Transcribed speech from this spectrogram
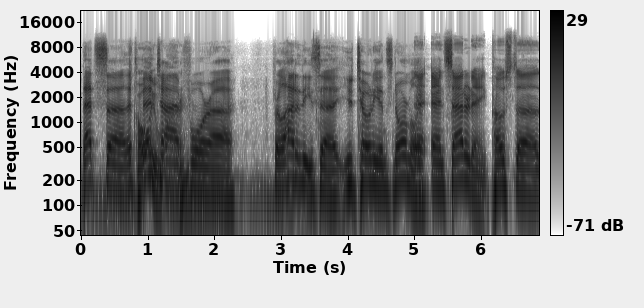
That's uh, that's Holy bedtime for uh, for a lot of these uh, Utonians normally. And, and Saturday post uh,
